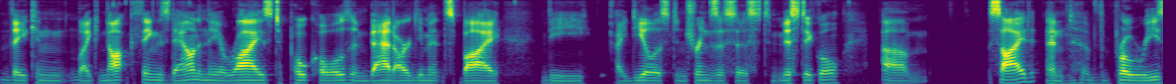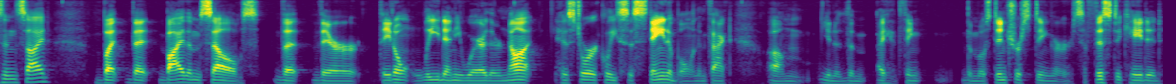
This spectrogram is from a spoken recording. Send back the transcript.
they can like knock things down and they arise to poke holes in bad arguments by the idealist, intrinsicist, mystical um, side and of the pro reason side, but that by themselves that they're they don't lead anywhere. They're not historically sustainable, and in fact, um, you know, the I think the most interesting or sophisticated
